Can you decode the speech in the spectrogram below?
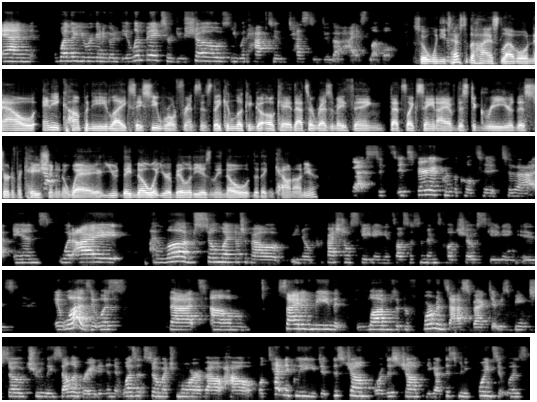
And whether you were going to go to the Olympics or do shows, you would have to test it through the highest level. So when you test at the highest level, now any company like say SeaWorld, for instance, they can look and go, okay, that's a resume thing. That's like saying I have this degree or this certification in a way. You they know what your ability is and they know that they can count on you. Yes, it's it's very equivocal to, to that. And what I I loved so much about, you know, professional skating, it's also sometimes called show skating, is it was, it was that um side of me that loved the performance aspect. It was being so truly celebrated. And it wasn't so much more about how, well, technically you did this jump or this jump and you got this many points. It was,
